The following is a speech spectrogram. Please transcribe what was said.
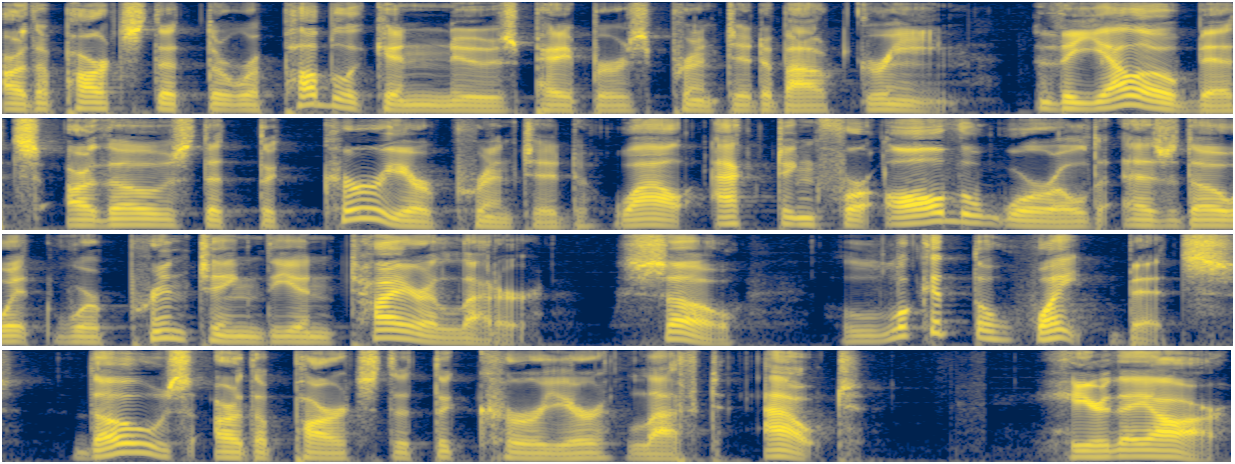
are the parts that the Republican newspapers printed about Green. The yellow bits are those that the Courier printed while acting for all the world as though it were printing the entire letter. So, look at the white bits. Those are the parts that the Courier left out. Here they are.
